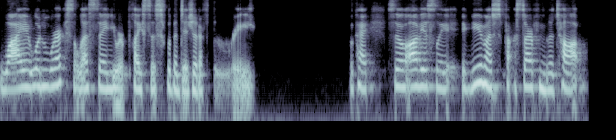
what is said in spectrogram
why it wouldn't work. So let's say you replace this with a digit of three. Okay, so obviously, if you must start from the top,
